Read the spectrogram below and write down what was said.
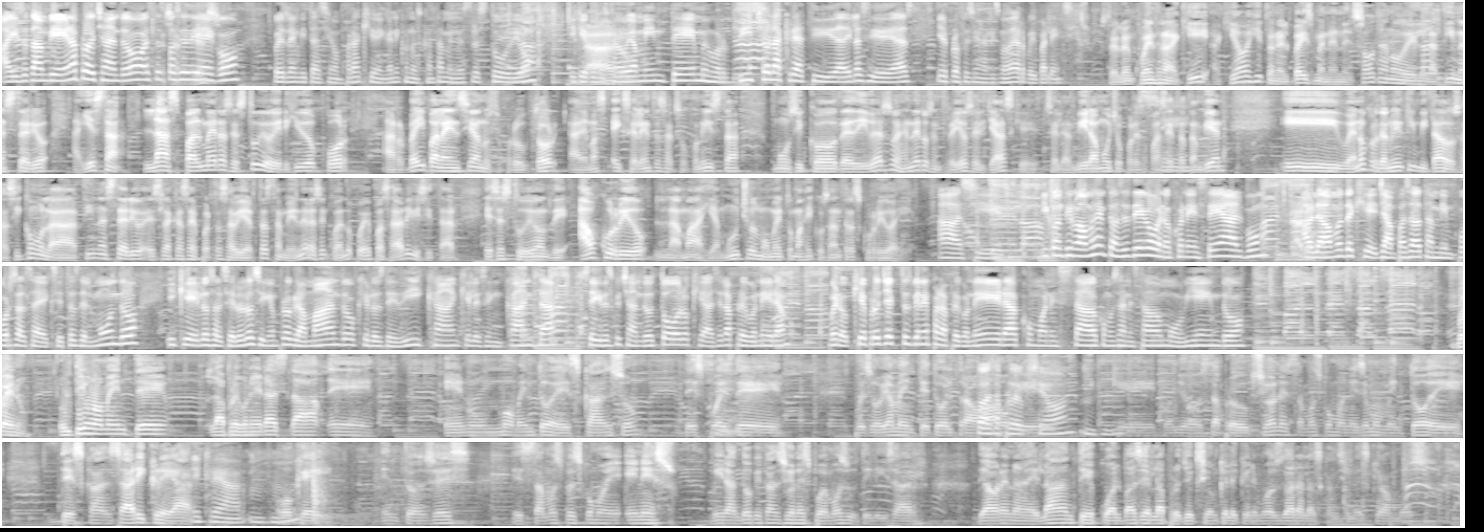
Ahí está también, aprovechando este espacio. Diego, pues la invitación para que vengan y conozcan también nuestro estudio y que Claro. conozcan obviamente, mejor dicho, la creatividad y las ideas y el profesionalismo de Arbey Valencia. Ustedes lo encuentran aquí, aquí abajito en el basement, en el sótano de Latina Stereo. Ahí está Las Palmeras Estudio, dirigido por Arbey Valencia, nuestro productor, además excelente saxofonista, músico de diversos géneros, entre ellos el jazz, que se le admira mucho por esa Sí. faceta también. Y bueno, cordialmente invitados, así como Latina Stereo es la casa de puertas abiertas, también de vez en cuando puede pasar y visitar ese estudio donde ha ocurrido la magia. Muchos momentos mágicos han transcurrido ahí. Así es. Y continuamos entonces, Diego, bueno, con este álbum. Hablábamos de que ya han pasado también por Salsa Éxitos del Mundo y que los salseros lo siguen programando, que los dedican, que les encanta seguir escuchando todo lo que hace la pregonera. Bueno, ¿qué proyectos vienen para la pregonera? ¿Cómo han estado? ¿Cómo se han estado moviendo? Bueno, últimamente la pregonera está eh, en un momento de descanso después Sí. de, pues obviamente todo el trabajo Toda esta que- producción. que conllevó esta producción. Estamos como en ese momento de descansar y crear. Y crear. ujú. Ok, entonces estamos pues como en, en eso, mirando qué canciones podemos utilizar de ahora en adelante, cuál va a ser la proyección que le queremos dar a las canciones que vamos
